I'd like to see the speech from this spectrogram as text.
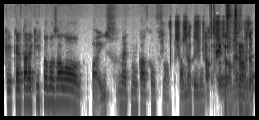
que- quero estar aqui para bazar logo. Pá, isso mete-me um bocado de confusão. Especial- especial- Especialmente, exemplo,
